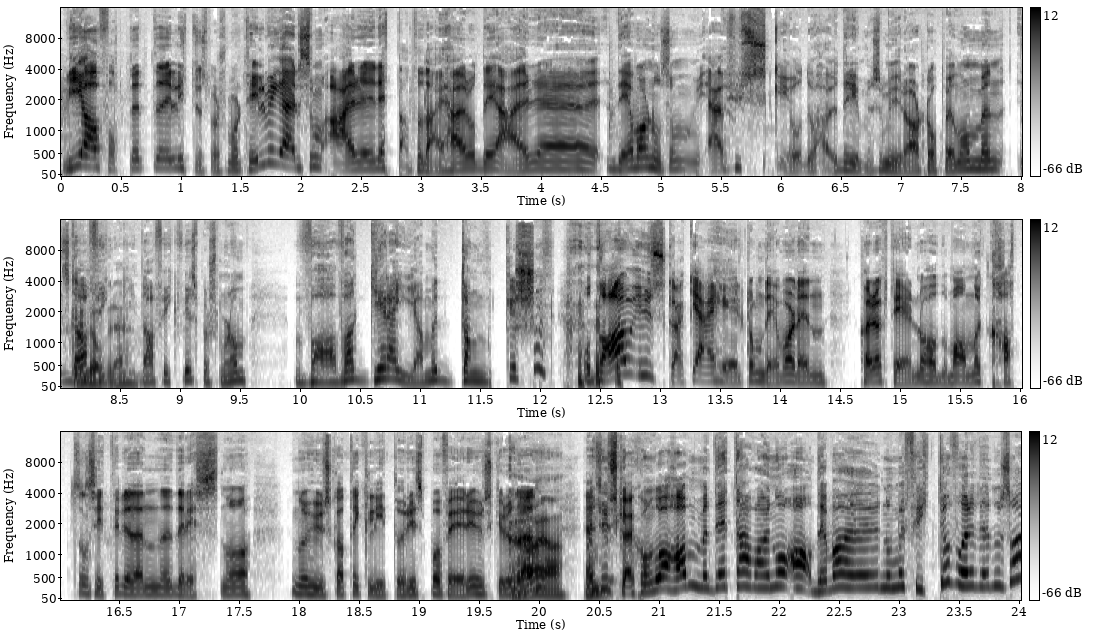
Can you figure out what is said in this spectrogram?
Vi har fått et eh, lyttespørsmål til, Vigær, som er retta til deg her. Og det er eh, Det var noe som Jeg husker jo, du har jo drevet med så mye rart opp igjennom, men da fikk, da fikk vi spørsmål om hva var greia med Dankersen? Og da huska ikke jeg helt om det var den karakteren du hadde med Anne Katt som sitter i den dressen og når hun skal til klitoris på ferie, husker du den? ja. Men- Jeg huska ikke om det var han, men dette var jo noe. Det var noe med Fridtjof, var det det du sa?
